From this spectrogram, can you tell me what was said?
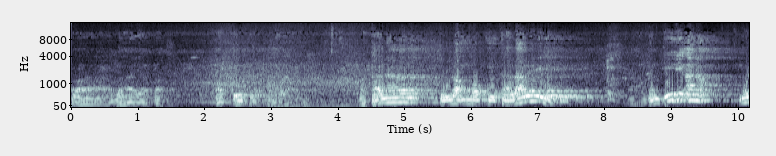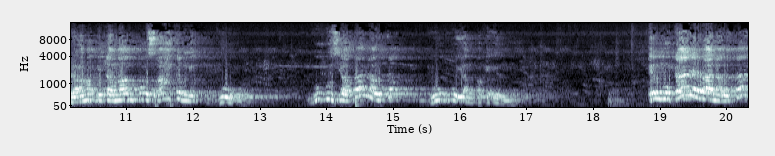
wah bahaya pak satu pahala makanya tulang mau kita lari nah, mendidik anak mudah-mudahan kita mampu serahkan guru guru siapa lah Ustaz Buku yang pakai ilmu. Ilmu anak ustaz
